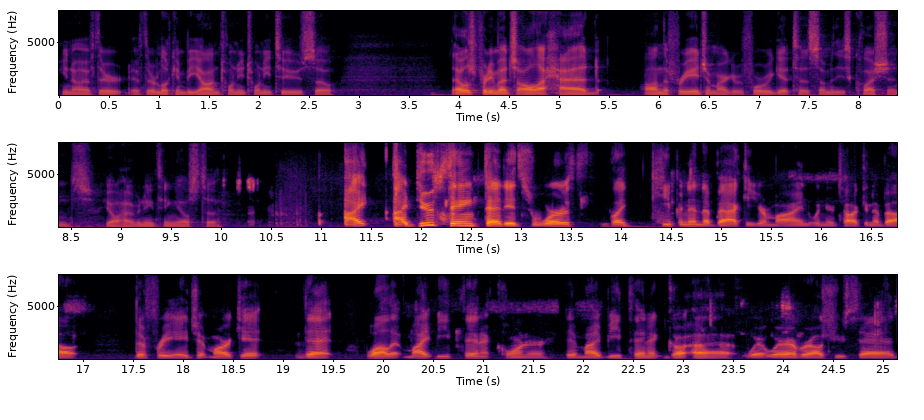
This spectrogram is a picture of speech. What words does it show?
you know if they're if they're looking beyond 2022. So that was pretty much all I had on the free agent market before we get to some of these questions. Y'all have anything else to? I I do think that it's worth like keeping in the back of your mind when you're talking about the free agent market that while it might be thin at corner, it might be thin at gu- uh, where, wherever else you said,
